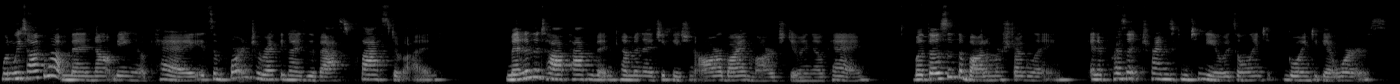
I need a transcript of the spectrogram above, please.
When we talk about men not being okay, it's important to recognize the vast class divide. Men in the top half of income and education are, by and large, doing okay. But those at the bottom are struggling. And if present trends continue, it's only going to get worse.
